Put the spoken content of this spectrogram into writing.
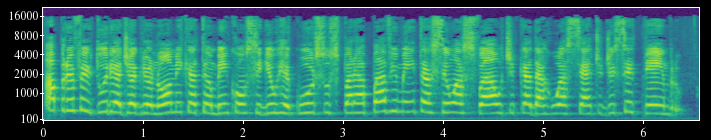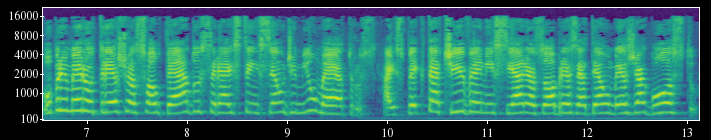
A Prefeitura de Agronômica também conseguiu recursos para a pavimentação asfáltica da rua 7 de setembro. O primeiro trecho asfaltado será a extensão de mil metros. A expectativa é iniciar as obras até o mês de agosto.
